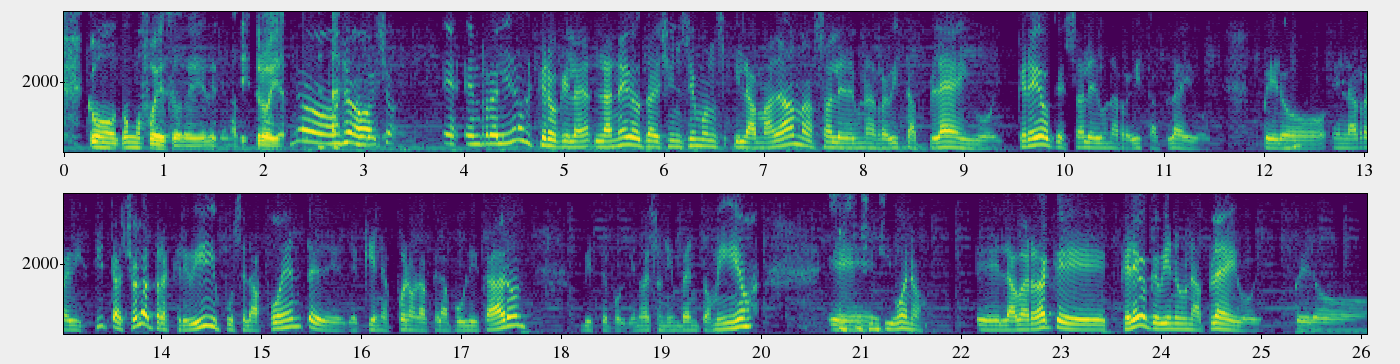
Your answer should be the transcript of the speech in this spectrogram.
¿Cómo, cómo fue eso de, de la Destroyer? No, no, yo en realidad creo que la, la anécdota de Gene Simmons y la Madama sale de una revista Playboy. Creo que sale de una revista Playboy. Pero en la revistita yo la transcribí y puse la fuente de, de quiénes fueron los que la publicaron, ¿viste? Porque no es un invento mío. Eh, y bueno, eh, la verdad que creo que viene de una Playboy, pero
